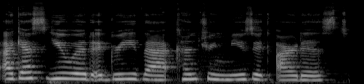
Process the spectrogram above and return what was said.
I guess you would agree that country music artists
